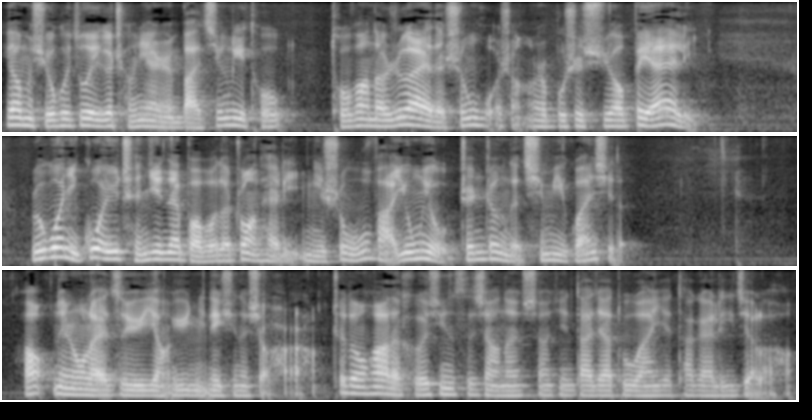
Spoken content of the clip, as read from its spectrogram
要么学会做一个成年人，把精力投投放到热爱的生活上，而不是需要被爱里。如果你过于沉浸在宝宝的状态里，你是无法拥有真正的亲密关系的。好，内容来自于养育你内心的小孩哈。这段话的核心思想呢，相信大家读完也大概理解了哈。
